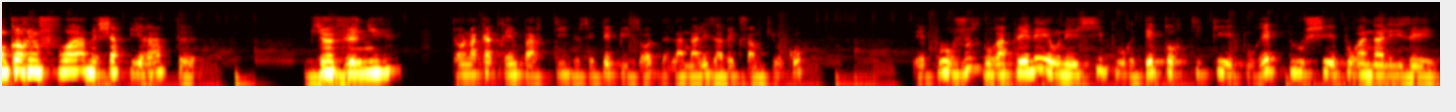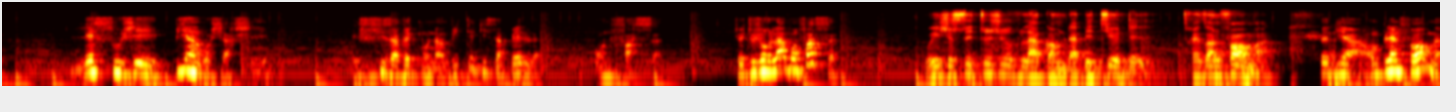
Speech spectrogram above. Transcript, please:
Encore une fois, mes chers pirates, bienvenue dans la quatrième partie de cet épisode, l'analyse avec Sam Kyoko. Et pour juste vous rappeler, on est ici pour décortiquer, pour éplucher, pour analyser les sujets bien recherchés. Et je suis avec mon invité qui s'appelle Bonface. Tu es toujours là, Bonface? Oui, je suis toujours là comme d'habitude, très en forme. Très bien, en pleine forme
